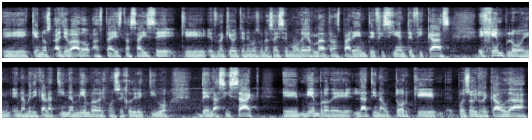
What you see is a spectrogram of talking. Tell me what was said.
eh, que nos ha llevado hasta esta SAICE, que es la que hoy tenemos, una SAICE moderna, transparente, eficiente, eficaz, ejemplo en, América Latina, miembro del Consejo Directivo de la CISAC, eh, miembro de Latin Autor, que eh, pues hoy recauda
